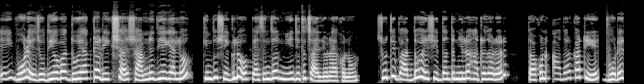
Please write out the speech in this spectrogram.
এই ভোরে যদিও বা দু একটা রিক্সা সামনে দিয়ে গেল, কিন্তু সেগুলো প্যাসেঞ্জার নিয়ে যেতে চাইলো না এখনও। শ্রুতি বাধ্য হয়ে সিদ্ধান্ত নিল হাঁটা ধরার। তখন আধার কাটিয়ে ভোরের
